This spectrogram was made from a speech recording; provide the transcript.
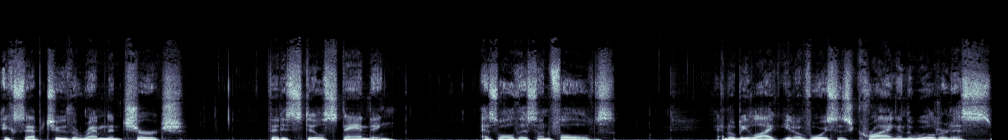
except to the remnant church that is still standing as all this unfolds. And it'll be like, you know, voices crying in the wilderness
